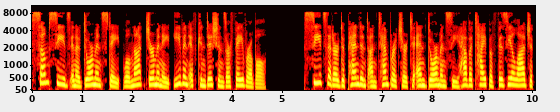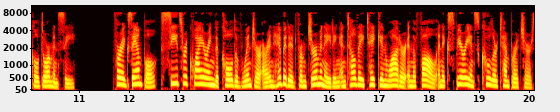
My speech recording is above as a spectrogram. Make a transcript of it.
Some seeds in a dormant state will not germinate even if conditions are favorable. Seeds that are dependent on temperature to end dormancy have a type of physiological dormancy. For example, seeds requiring the cold of winter are inhibited from germinating until they take in water in the fall and experience cooler temperatures.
